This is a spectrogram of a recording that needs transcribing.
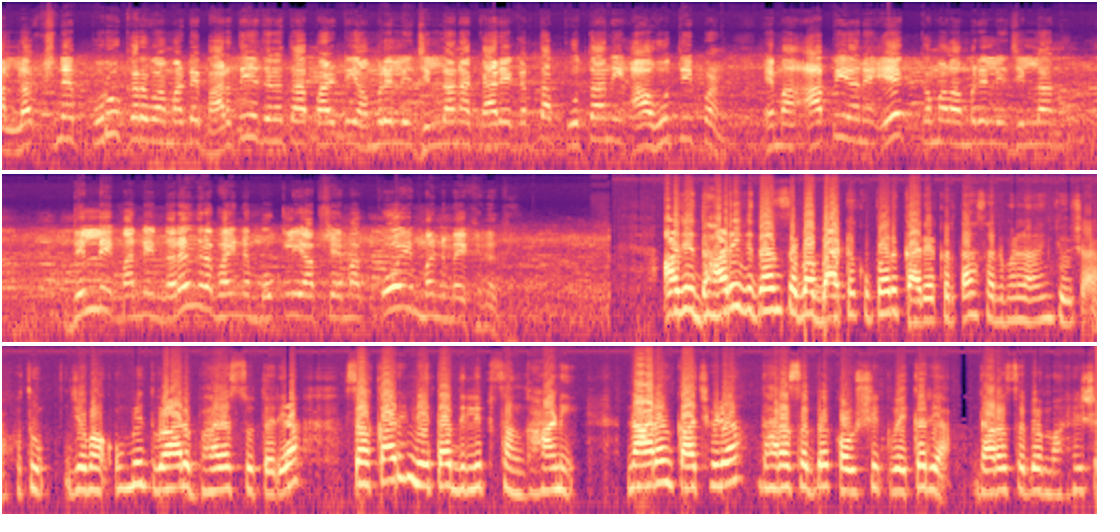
આ લક્ષ્યને પૂરું કરવા માટે ભારતીય જનતા પાર્ટી અમરેલી જિલ્લાના કાર્યકર્તા પોતાની આહુતિ પણ એમાં આપી અને એક કમળ અમરેલી જિલ્લાનું દિલ્હી માનની નરેન્દ્રભાઈને મોકલી આપશે, એમાં કોઈ મનમેખ નથી. આજે ધારી વિધાનસભા બેઠક ઉપર કાર્યકર્તા સંમેલન યોજાયું હતું, જેમાં ઉમેદવાર ભરત સુતરિયા, સહકારી નેતા દિલીપ સંઘાણી નારણ કાછડિયા, ધારાસભ્ય કૌશિક વેકરિયા, ધારાસભ્ય મહેશ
